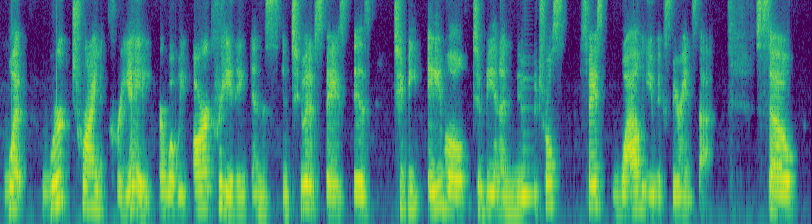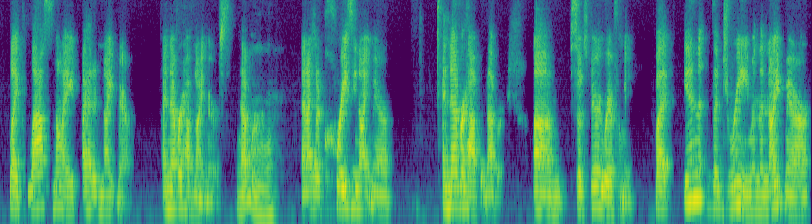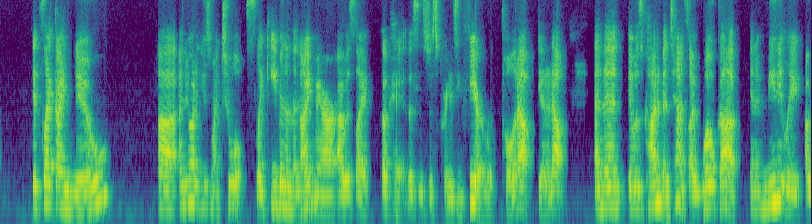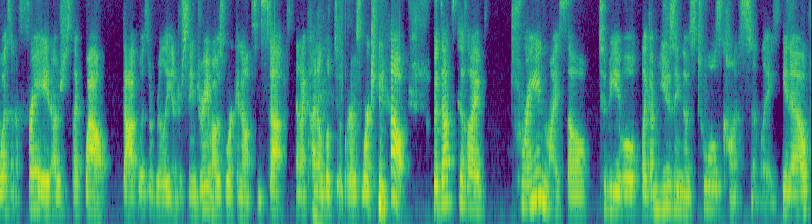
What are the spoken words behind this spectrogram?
what we're trying to create, or what we are creating in this intuitive space, is to be able to be in a neutral space while you experience that. So, like last night, I had a nightmare. I never have nightmares ever. Ooh. And I had a crazy nightmare. I never have them ever. Um, so it's very rare for me. But in the dream and the nightmare, it's like I knew uh, I knew how to use my tools. Like even in the nightmare, I was like, okay, this is just crazy fear. Like pull it out, get it out. And then it was kind of intense. I woke up and immediately I wasn't afraid. I was just like, wow, that was a really interesting dream. I was working out some stuff and I kind of looked at what I was working out. But that's because I've trained myself to be able, like, I'm using those tools constantly. You know,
